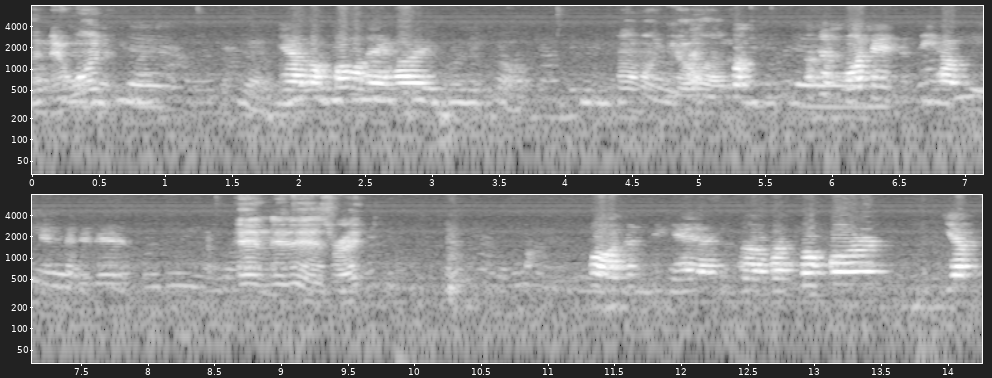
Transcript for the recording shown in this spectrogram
The new one? Yeah, the holiday high. Oh my god. I'm just watching it to see how stupid it is. And it is, right? Well, it just began. Uh, but so far, yep,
